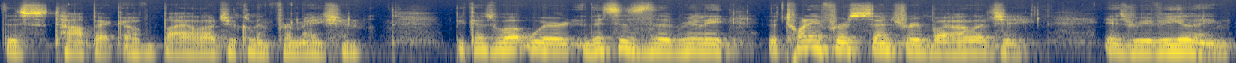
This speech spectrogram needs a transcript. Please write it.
this topic of biological information. Because what we're this is the really the 21st century biology is revealing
